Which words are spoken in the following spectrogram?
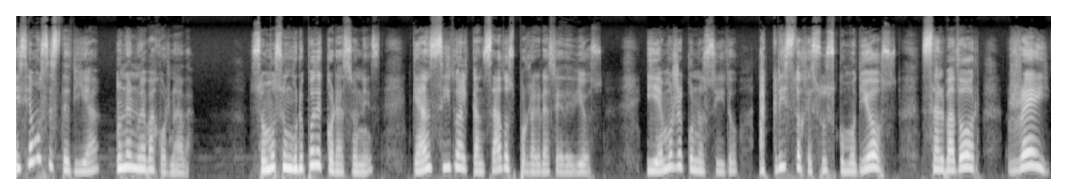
Iniciamos este día una nueva jornada. Somos un grupo de corazones que han sido alcanzados por la gracia de Dios y hemos reconocido a Cristo Jesús como Dios, Salvador, Rey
